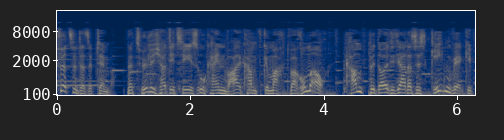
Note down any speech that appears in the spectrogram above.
14. September. Natürlich hat die CSU keinen Wahlkampf gemacht. Warum auch? Kampf bedeutet ja, dass es Gegenwehr gibt.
